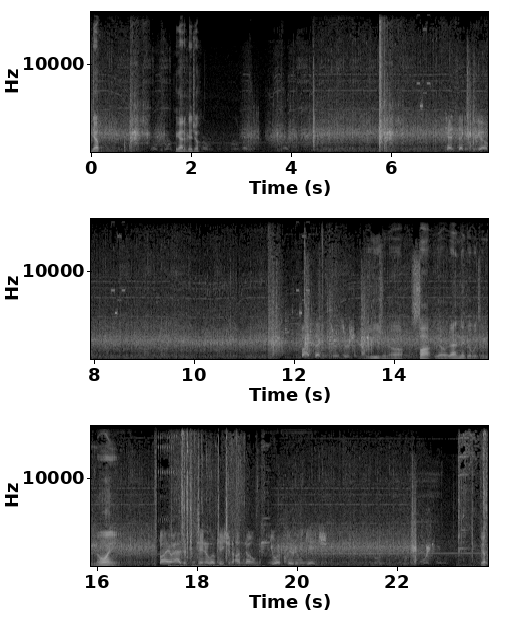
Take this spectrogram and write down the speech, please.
Yep. They got a vigil. 10 seconds to go. Five seconds to insertion. Legion. Oh, fuck, yo. That nigga was annoying. Biohazard container location unknown. You are clear to engage. Yep.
